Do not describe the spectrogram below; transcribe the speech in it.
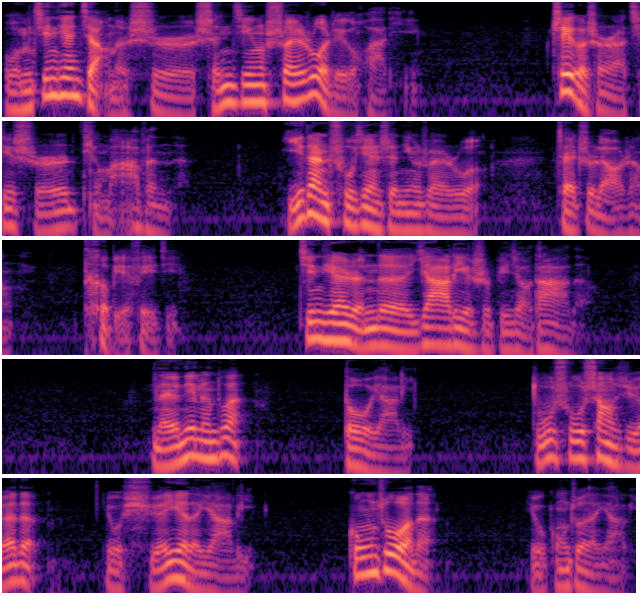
我们今天讲的是神经衰弱这个话题。这个事儿啊，其实挺麻烦的。一旦出现神经衰弱，在治疗上特别费劲。今天人的压力是比较大的，哪个年龄段都有压力。读书上学的有学业的压力，工作的有工作的压力，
